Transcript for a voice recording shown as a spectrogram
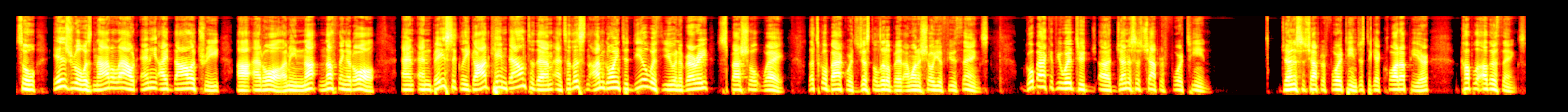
So Israel was not allowed any idolatry uh, at all. I mean, not, nothing at all. And, and basically, God came down to them and said, Listen, I'm going to deal with you in a very special way. Let's go backwards just a little bit. I want to show you a few things. Go back, if you would, to uh, Genesis chapter 14. Genesis chapter 14, just to get caught up here a couple of other things.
